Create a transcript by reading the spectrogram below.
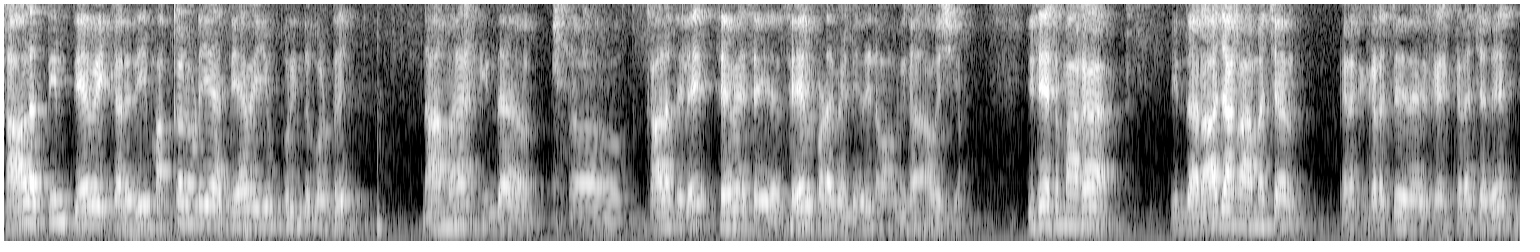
காலத்தின் தேவை கருதி மக்களுடைய தேவையும் புரிந்து கொண்டு நாம் இந்த காலத்திலே சேவை செய்ய செயல்பட வேண்டியது நமக்கு மிக அவசியம். விசேஷமாக இந்த ராஜாங்க அமைச்சர் எனக்கு கிடைச்சது கிடைச்சது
